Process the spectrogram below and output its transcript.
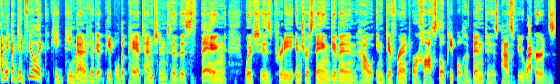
I mean, I did feel like he, he managed to get people to pay attention to this thing, which is pretty interesting given how indifferent or hostile people have been to his past few records.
